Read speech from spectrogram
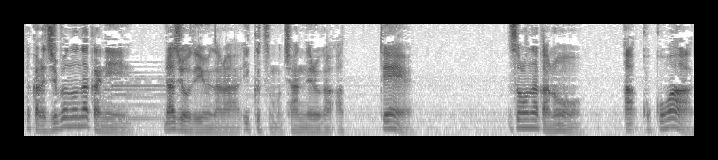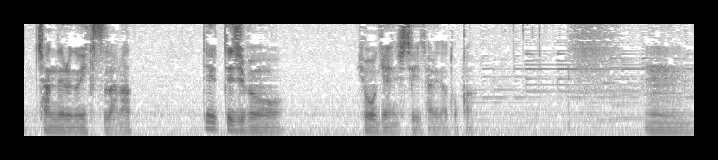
だから自分の中にラジオで言うならいくつもチャンネルがあって、その中の、あ、ここはチャンネルのいくつだなって言って自分を表現していたりだとか。うん。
